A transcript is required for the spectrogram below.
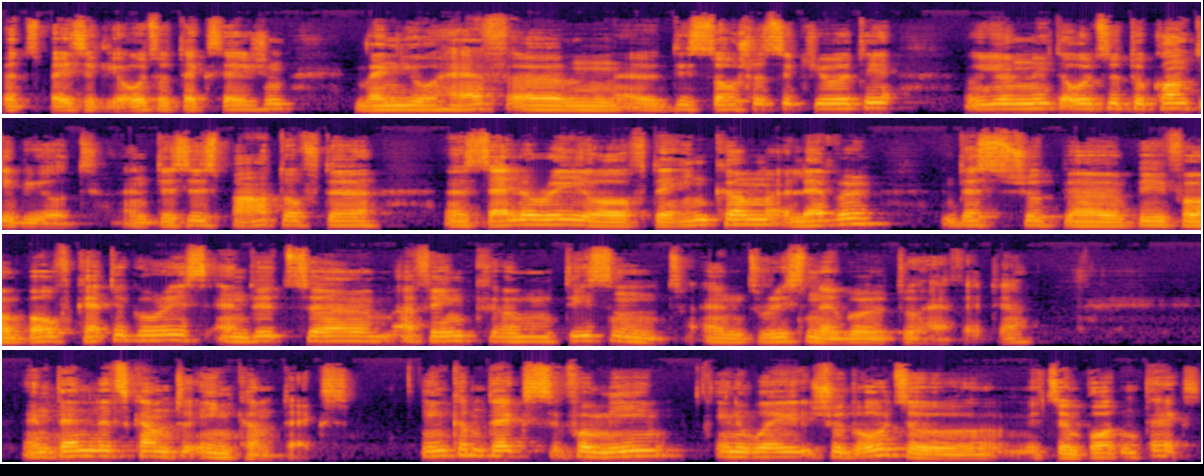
that's basically also taxation, when you have um, uh, this social security, you need also to contribute. And this is part of the uh, salary of the income level. This should uh, be for both categories, and it's, um, I think, um, decent and reasonable to have it. Yeah. And then let's come to income tax. Income tax, for me, in a way, should also, it's important tax,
